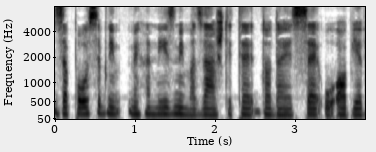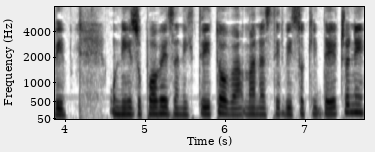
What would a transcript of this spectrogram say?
za posebnim mehanizmima zaštite, dodaje se u objavi. U nizu povezanih tweetova Manastir Visoki Dečani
